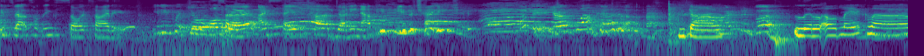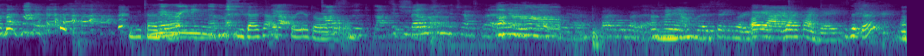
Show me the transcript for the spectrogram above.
it's about something so exciting. You didn't put George. Also, I saved her dirty nappy for you to change. You're welcome. You guys, little old lady club. you guys We're are, rating them. you guys are actually adorable. It's melting the chocolate. Uh-huh. I'm hanging out with those so you can wear it. Oh yeah, I gotta find Is it good?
